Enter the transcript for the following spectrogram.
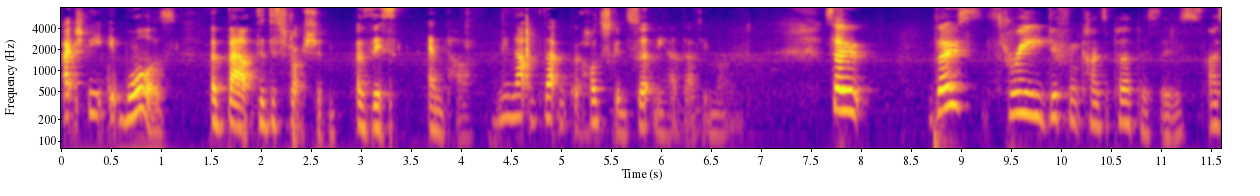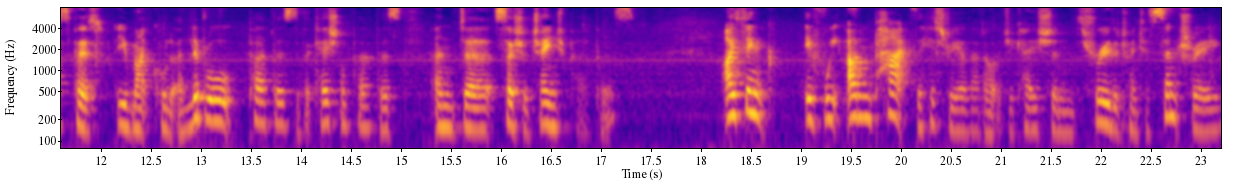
actually it was about the destruction of this empire. I mean, that, that Hodgskin certainly had that in mind. So those three different kinds of purposes, I suppose you might call it a liberal purpose, a vocational purpose, and a social change purpose. I think if we unpack the history of adult education through the 20th century,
